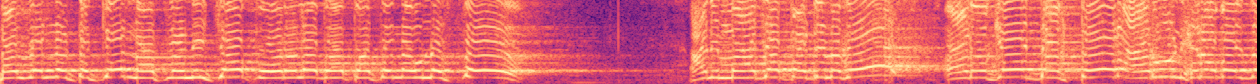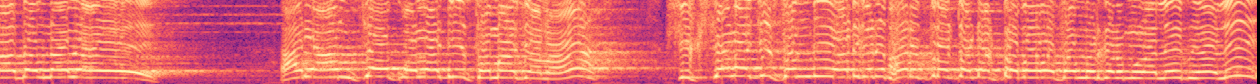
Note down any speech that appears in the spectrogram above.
नव्याण्णव टक्के नाचणीच्या पोराला बापाचं नाव नसतं. आणि माझ्या पाठीमाग ॲडव्होकेट डॉक्टर अरुण हिराबाई जाधव नाव आहे अरे आमच्या कोलाडी समाजाला शिक्षणाची संधी अडगणी भारतरत्न डॉक्टर बाबासाहेब आंबेडकर मिळाली मिळाली.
